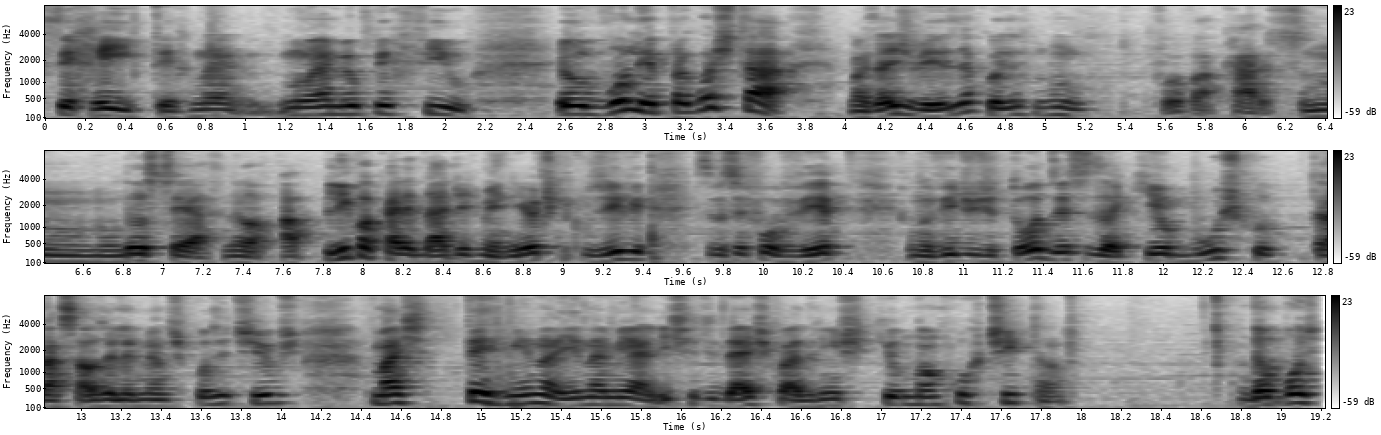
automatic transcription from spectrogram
ser hater, né? Não é meu perfil. Eu vou ler para gostar, mas às vezes a coisa não cara, isso não, não deu certo. Né? Eu aplico a caridade hermenêutica, inclusive, se você for ver no vídeo de todos esses aqui, eu busco traçar os elementos positivos, mas termino aí na minha lista de 10 quadrinhos que eu não curti tanto. Depois,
